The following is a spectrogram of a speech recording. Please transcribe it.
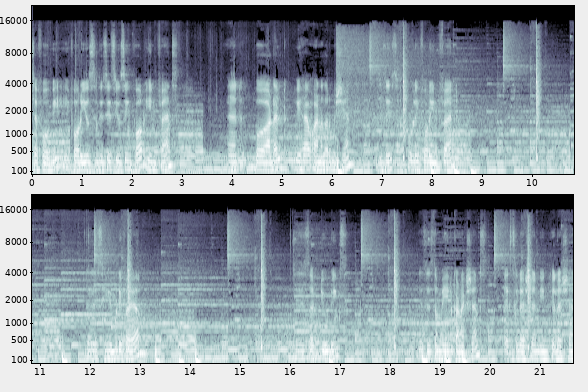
HFOV for using this is using for infants and for adult we have another machine. This is only for infant. This is humidifier the tubings. This is the main connections. Exhalation inhalation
